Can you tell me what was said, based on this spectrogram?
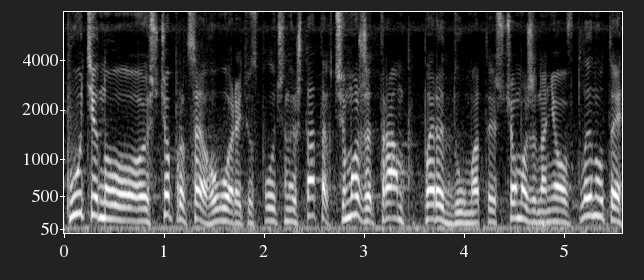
Путіну. Що про це говорять у Сполучених Штатах? Чи може Трамп передумати? Що може на нього вплинути?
